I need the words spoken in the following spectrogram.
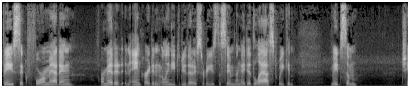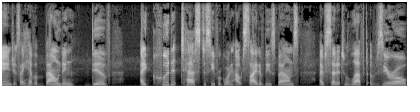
basic formatting. Formatted an anchor. I didn't really need to do that. I sort of used the same thing I did last week and made some changes. I have a bounding div. I could test to see if we're going outside of these bounds. I've set it to left of 0,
